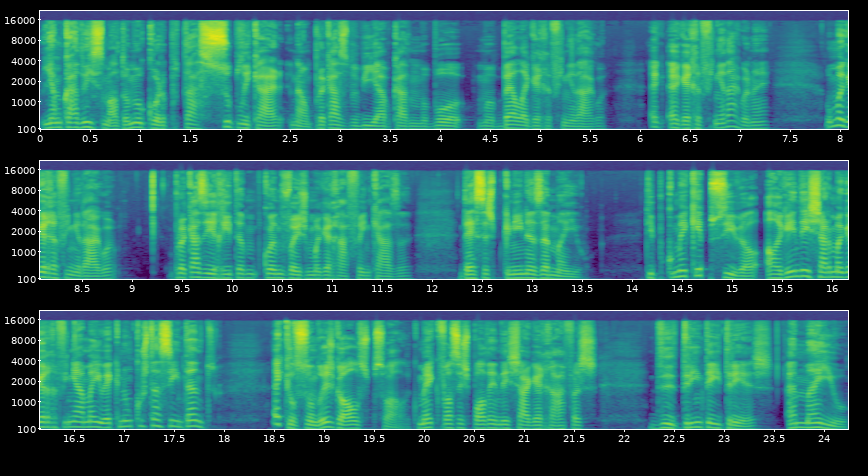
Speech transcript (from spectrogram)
e é um bocado isso, malta. O meu corpo está a suplicar. Não, por acaso bebi há bocado uma boa, uma bela garrafinha de água. A, a garrafinha de água, não é? Uma garrafinha de água, por acaso irrita-me quando vejo uma garrafa em casa dessas pequeninas a meio. Tipo, como é que é possível alguém deixar uma garrafinha a meio? É que não custa assim tanto. Aquilo são dois golos, pessoal. Como é que vocês podem deixar garrafas de 33 a meio?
